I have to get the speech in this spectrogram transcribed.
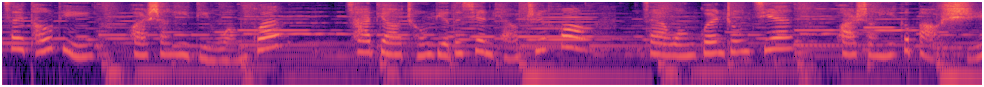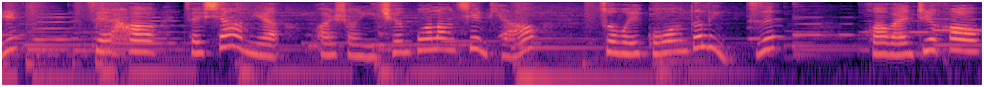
在头顶画上一顶王冠。擦掉重叠的线条之后，在王冠中间画上一个宝石，最后在下面画上一圈波浪线条，作为国王的领子。画完之后，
